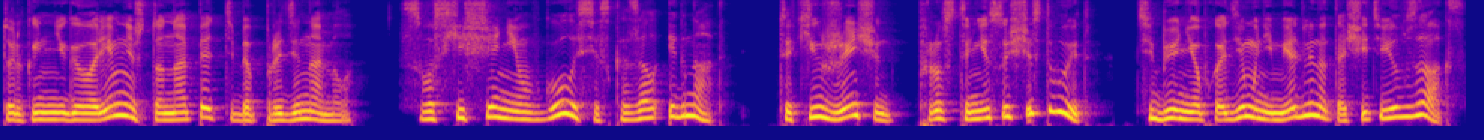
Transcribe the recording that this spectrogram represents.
«Только не говори мне, что она опять тебя продинамила». С восхищением в голосе сказал Игнат. «Таких женщин просто не существует. Тебе необходимо немедленно тащить ее в ЗАГС».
